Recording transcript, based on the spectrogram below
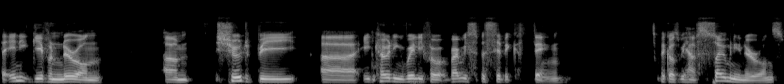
that any given neuron um, should be uh, encoding really for a very specific thing because we have so many neurons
